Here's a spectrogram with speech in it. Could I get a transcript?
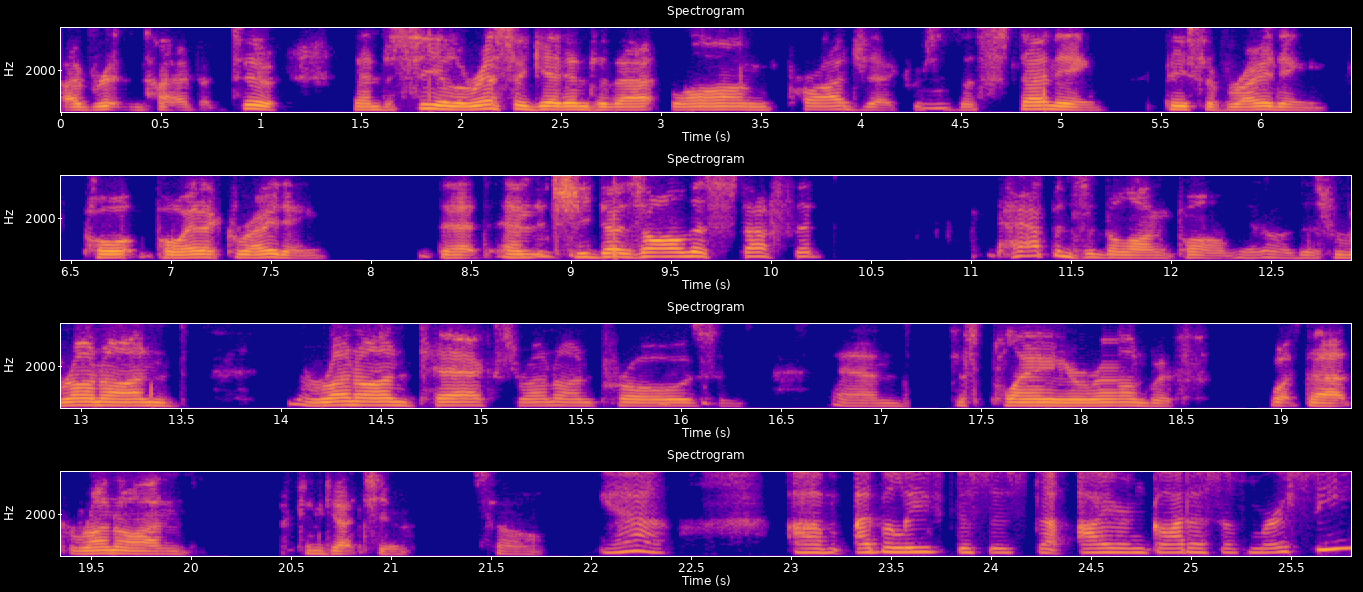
I've written Haibun too. And to see Larissa get into that long project, which is a stunning piece of writing, po- poetic writing, that and she does all this stuff that happens in the long poem. You know, this run on run on text, run on prose, and, and just playing around with what that run on can get you. So, yeah. Um, I believe this is the Iron Goddess of Mercy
